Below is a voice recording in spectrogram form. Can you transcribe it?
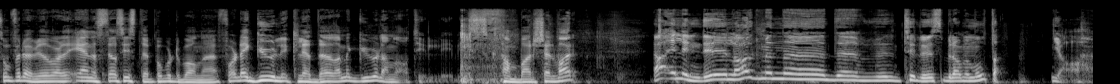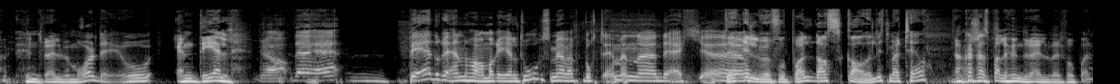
Som for øvrig var det eneste og siste på bortebane for det gulkledde. De er gule, de da, tydeligvis. Tambar-Skjelvar. Ja, elendig lag, men eh, det er tydeligvis bra med mot, da. Ja, 111 mål, det er jo en del. Ja, Det er bedre enn Hamar IL2, som jeg har vært borti, men eh, det er ikke Det er 11-fotball, da skal det litt mer til. Ja, Kanskje jeg spiller 111-fotball?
